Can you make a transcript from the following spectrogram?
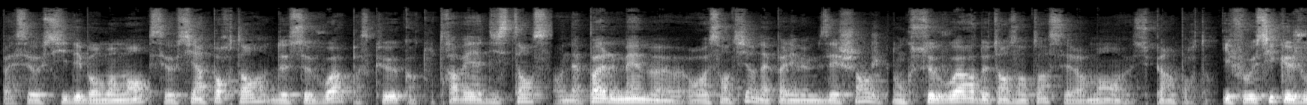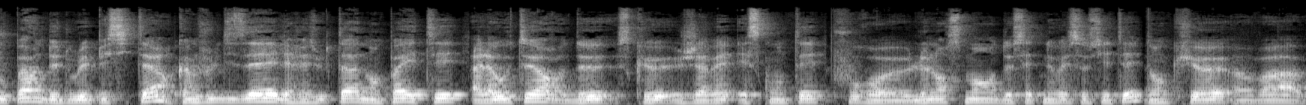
passer aussi des bons moments. C'est aussi important de se voir parce que quand on travaille à distance, on n'a pas le même euh, ressenti, on n'a pas les mêmes échanges. Donc se voir de temps en temps, c'est vraiment euh, super important. Il faut aussi que je vous parle de WP Sitter. Comme je vous le disais, les résultats n'ont pas été à la hauteur de ce que j'avais escompté pour euh, le lancement de cette nouvelle société. Donc on va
